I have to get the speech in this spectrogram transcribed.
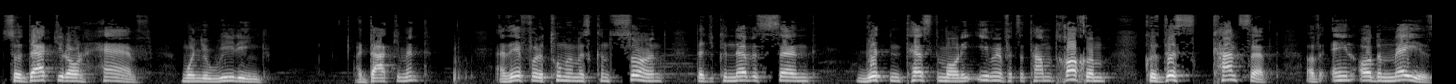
So that you don't have when you're reading a document. And therefore the Tumim is concerned that you can never send written testimony, even if it's a Talmud Chacham, because this concept of ein adam meyes,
